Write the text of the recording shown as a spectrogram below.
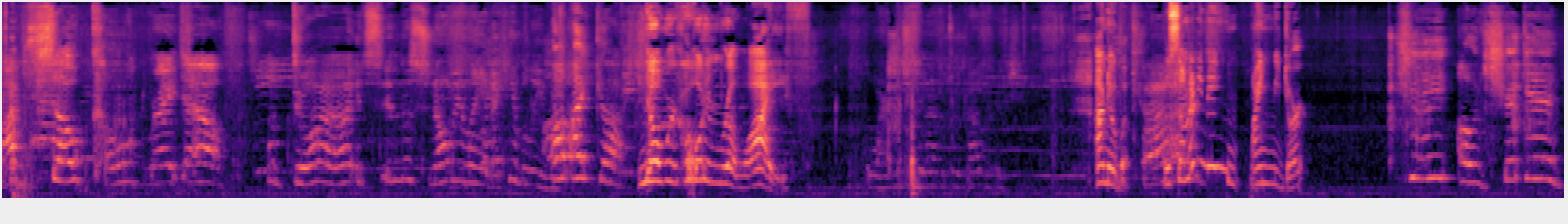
I'm so cold right now. Well, duh. It's in the snowy land. I can't believe it. Oh my gosh. No, we're cold in real life. Why would you get out of the village? I know, but will somebody make, mind me dirt? Chili on chicken.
